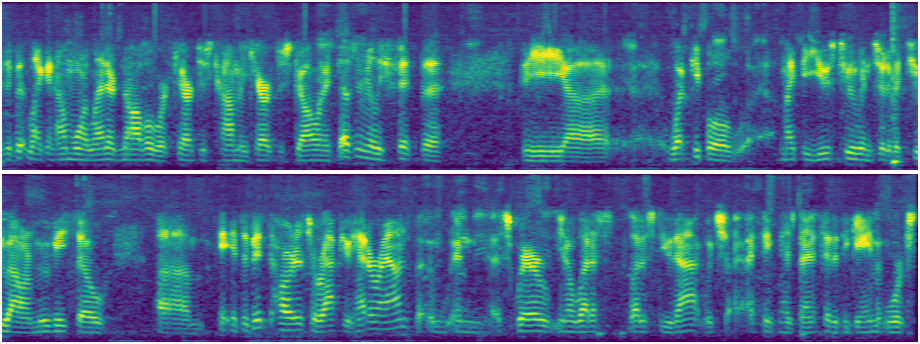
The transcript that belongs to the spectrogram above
is a bit like an Elmore Leonard novel where characters come and characters go, and it doesn't really fit the the uh, what people might be used to in sort of a two-hour movie. So um, it's a bit harder to wrap your head around. But and Square, you know, let us let us do that, which I think has benefited the game. It works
